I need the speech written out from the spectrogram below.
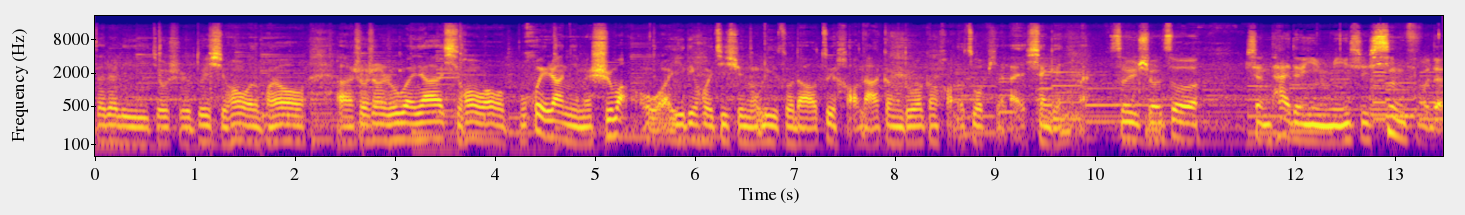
在这里就是对喜欢我的朋友，呃，说声，如果人家喜欢我，我不会让你们失望，我一定会继续努力做到最好，拿更多更好的作品来献给你们。所以说做沈泰的影迷是幸福的。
